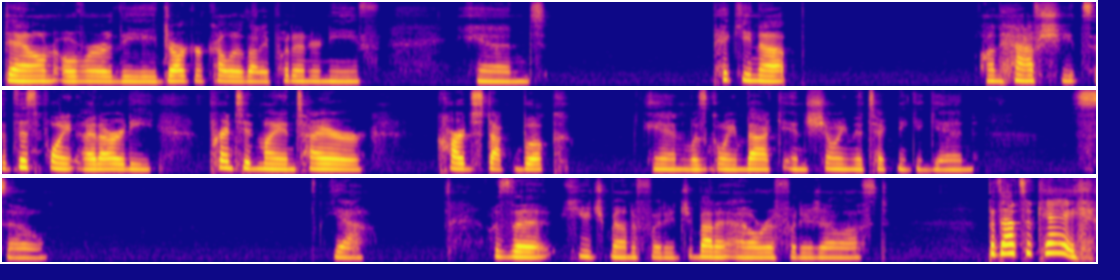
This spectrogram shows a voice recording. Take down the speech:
down over the darker color that I put underneath and picking up on half sheets. At this point, I'd already printed my entire cardstock book and was going back and showing the technique again. So, yeah, was a huge amount of footage, about an hour of footage I lost. But that's okay.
